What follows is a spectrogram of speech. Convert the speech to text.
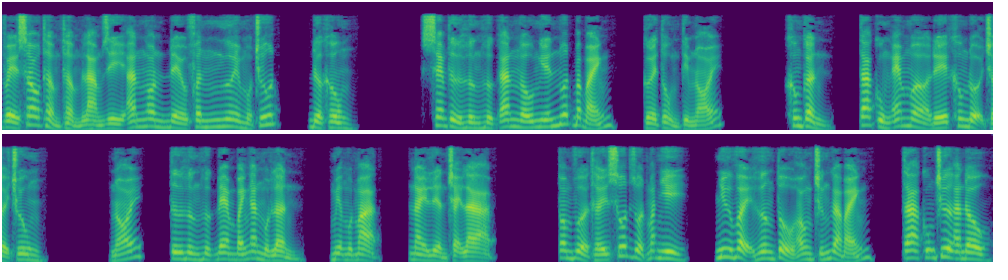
về sau thẩm thẩm làm gì ăn ngon đều phân ngươi một chút, được không? Xem từ hừng hực ăn ngấu nghiến nuốt bắp bánh, cười tủm tìm nói. Không cần, ta cùng em mở đế không đội trời chung. Nói, từ hừng hực đem bánh ăn một lần, miệng một mạt, này liền chạy là. Tom vừa thấy sốt ruột mắt nhi, như vậy hương tổ hong trứng gà bánh, ta cũng chưa ăn đâu,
